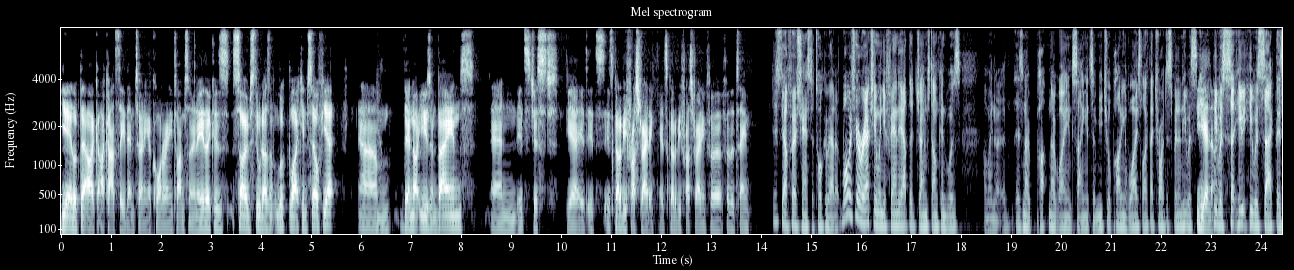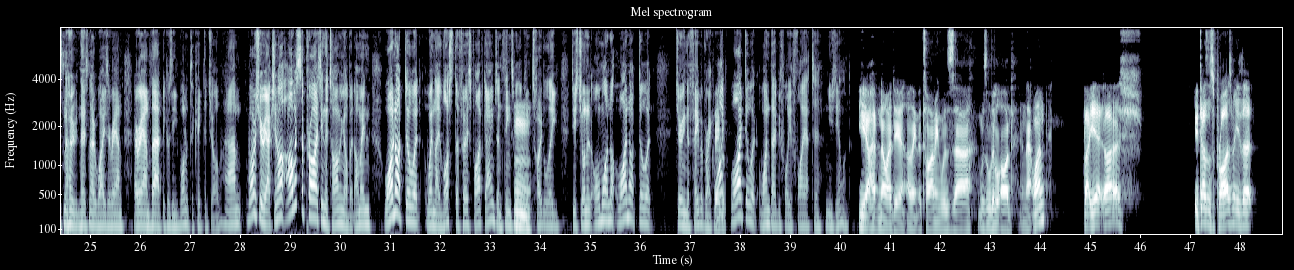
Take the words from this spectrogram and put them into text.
yeah, look, that I, I can't see them turning a corner anytime soon either because Sobe still doesn't look like himself yet. Um, They're not using Baynes, and it's just yeah, it, it's it's got to be frustrating. It's got to be frustrating for for the team. This is our first chance to talk about it. What was your reaction when you found out that James Duncan was? I mean, uh, there's no no way in saying it's a mutual parting of ways like they tried to spin it. He was Yeah, no. he was he, he was sacked. There's no there's no ways around around that because he wanted to keep the job. Um, what was your reaction? I, I was surprised in the timing of it. I mean, why not do it when they lost the first five games and things were Hmm. looking totally disjointed, or why not why not do it during the FIBA break? Why why do it one day before you fly out to New Zealand? Yeah, I have no idea. I think the timing was uh, was a little odd in that one, but yeah, uh, it doesn't surprise me that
